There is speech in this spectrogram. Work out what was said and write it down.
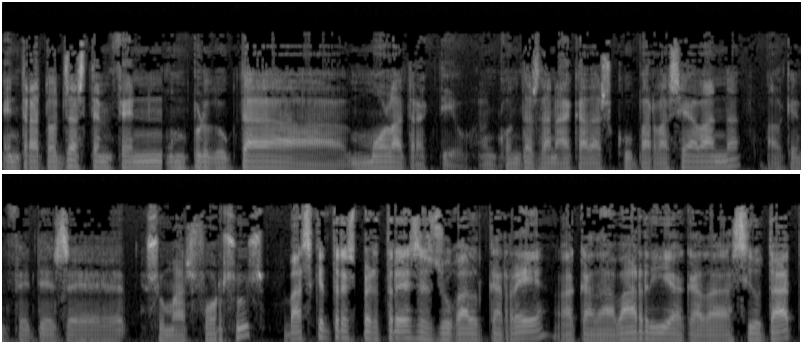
Entre tots estem fent un producte molt atractiu. En comptes d'anar cadascú per la seva banda, el que hem fet és eh, sumar esforços. Bàsquet 3x3 es juga al carrer, a cada barri, a cada ciutat,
